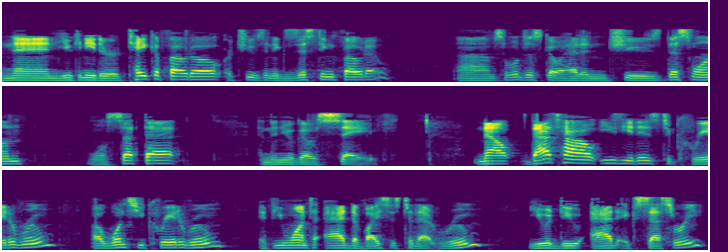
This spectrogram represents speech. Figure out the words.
And then you can either take a photo or choose an existing photo. Um, so we'll just go ahead and choose this one. We'll set that. And then you'll go save. Now, that's how easy it is to create a room. Uh, once you create a room, if you want to add devices to that room, you would do add accessory.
